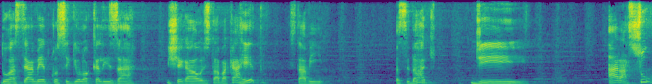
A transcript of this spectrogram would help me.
do rastreamento, conseguiu localizar e chegar onde estava a carreta, estava em a cidade de Araçu.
